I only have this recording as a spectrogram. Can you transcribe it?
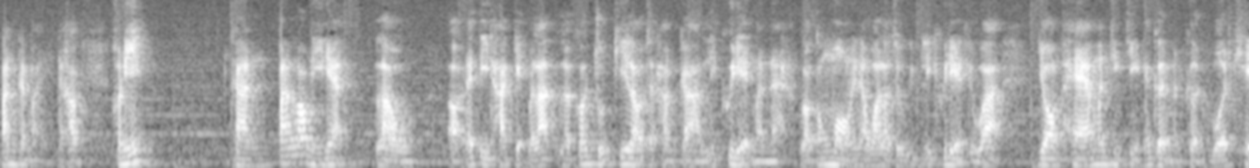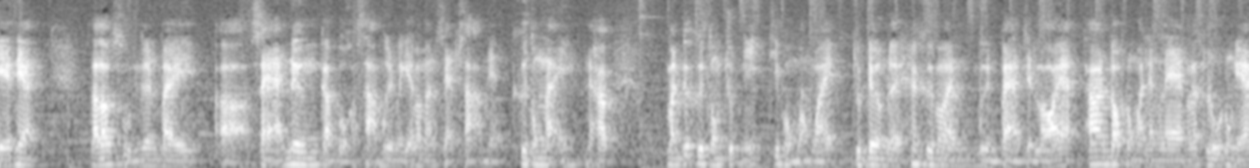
ปั้นกันใหม่นะครับคราวนี้การปั้นรอบนี้เนี่ยเรา เออได้ตี target ไว้ละ แล้วก็จุดที่เราจะทำการ liquidate มันนะ เราต้องมองเลยนะว่าเราจะ liquidate หรือว่ายอมแพ้มันจริง ๆ ถ้าเกิดมันเกิด worst case เนี่ย แล้วเราสูญเงินไปแสนหนึ่งกับบวกกับสามหมื่นเมื่อกี้ประมาณแสนสามเนี่ย คือตรงไหนนะครับ มันก็คือตรงจุดนี้ที่ผมมองไว้ จุดเดิมเลยก็คือประมาณหมื่นแปดเจ็ดร้อยอะ ถ้าดรอปลงมาแรงๆ แล้วทะลุตรงเนี้ย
